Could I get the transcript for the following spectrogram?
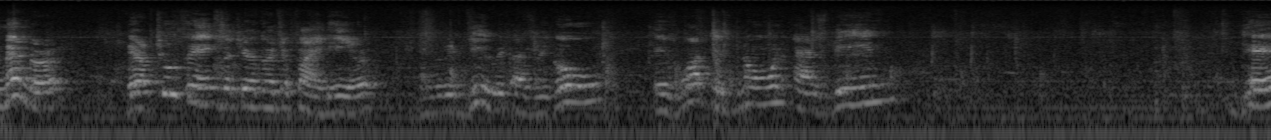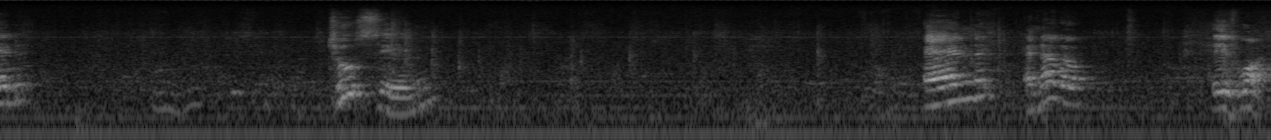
remember, there are two things that you're going to find here, and we will deal with as we go, is what is known as being dead to sin and another is what?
